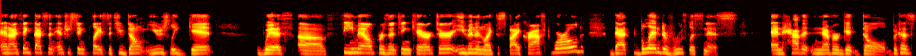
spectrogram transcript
and I think that's an interesting place that you don't usually get with a female presenting character, even in like the spycraft world, that blend of ruthlessness and have it never get dulled. Because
